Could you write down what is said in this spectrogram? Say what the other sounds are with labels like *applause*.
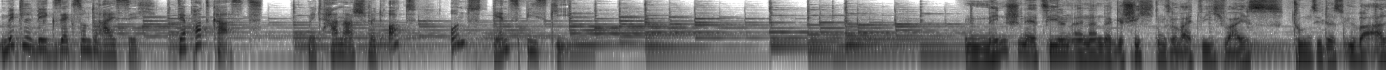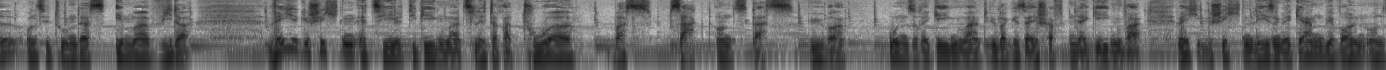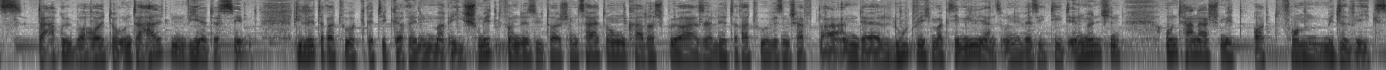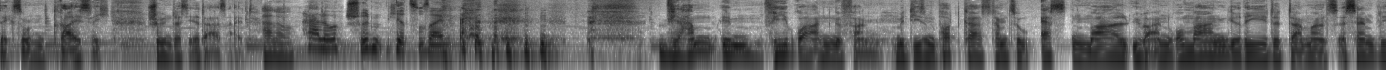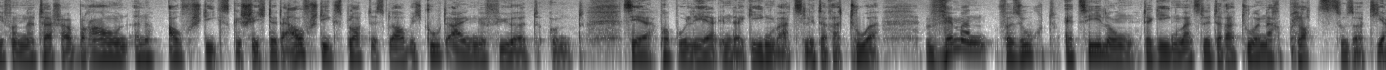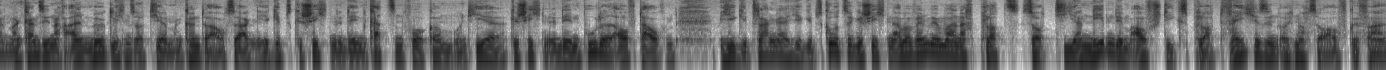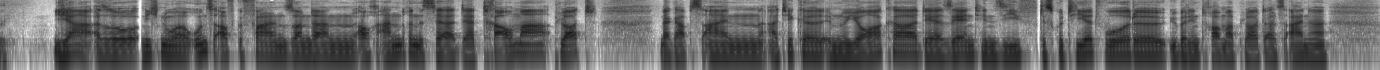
Mittelweg 36, der Podcast mit Hanna Schmidt-Ott und Jens Bieski. Menschen erzählen einander Geschichten, soweit wie ich weiß, tun sie das überall und sie tun das immer wieder. Welche Geschichten erzählt die Gegenwartsliteratur? Was sagt uns das über unsere Gegenwart, über Gesellschaften der Gegenwart. Welche Geschichten lesen wir gern? Wir wollen uns darüber heute unterhalten, wir das sind. Die Literaturkritikerin Marie Schmidt von der Süddeutschen Zeitung, Carlos Spürhase, Literaturwissenschaftler an der Ludwig-Maximilians-Universität in München und Hanna Schmidt-Ott vom Mittelweg 36. Schön, dass ihr da seid. Hallo. Hallo, schön hier zu sein. *laughs* Wir haben im Februar angefangen mit diesem Podcast, haben zum ersten Mal über einen Roman geredet, damals Assembly von Natascha Braun, eine Aufstiegsgeschichte. Der Aufstiegsplot ist, glaube ich, gut eingeführt und sehr populär in der Gegenwartsliteratur. Wenn man versucht, Erzählungen der Gegenwartsliteratur nach Plots zu sortieren, man kann sie nach allem Möglichen sortieren. Man könnte auch sagen, hier gibt es Geschichten, in denen Katzen vorkommen und hier Geschichten, in denen Pudel auftauchen. Hier gibt es lange, hier gibt es kurze Geschichten. Geschichten. Aber wenn wir mal nach Plots sortieren, neben dem Aufstiegsplot, welche sind euch noch so aufgefallen? Ja, also nicht nur uns aufgefallen, sondern auch anderen ist der, der Trauma-Plot. Da gab es einen Artikel im New Yorker, der sehr intensiv diskutiert wurde über den Traumaplot als eine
